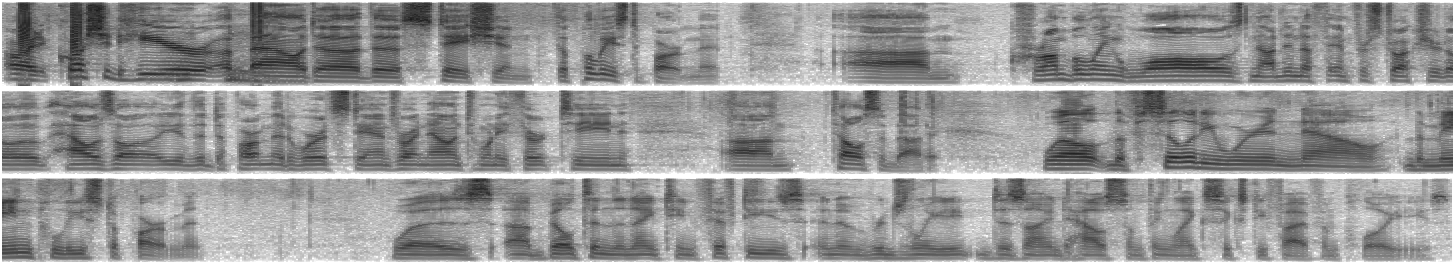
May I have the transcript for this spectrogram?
All right, a question here about uh, the station, the police department. Um, crumbling walls, not enough infrastructure to house all, the department where it stands right now in 2013. Um, tell us about it. Well, the facility we're in now, the main police department, was uh, built in the 1950s and originally designed to house something like 65 employees.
